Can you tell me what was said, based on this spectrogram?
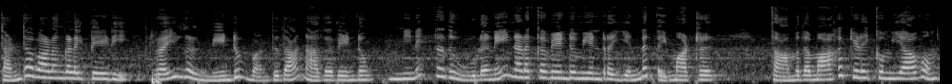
தண்டவாளங்களை தேடி ரயில்கள் மீண்டும் வந்துதான் ஆக வேண்டும். நினைத்தது உடனே நடக்க வேண்டும் என்ற எண்ணத்தை மாற்று. தாமதமாக கிடைக்கும் யாவும்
